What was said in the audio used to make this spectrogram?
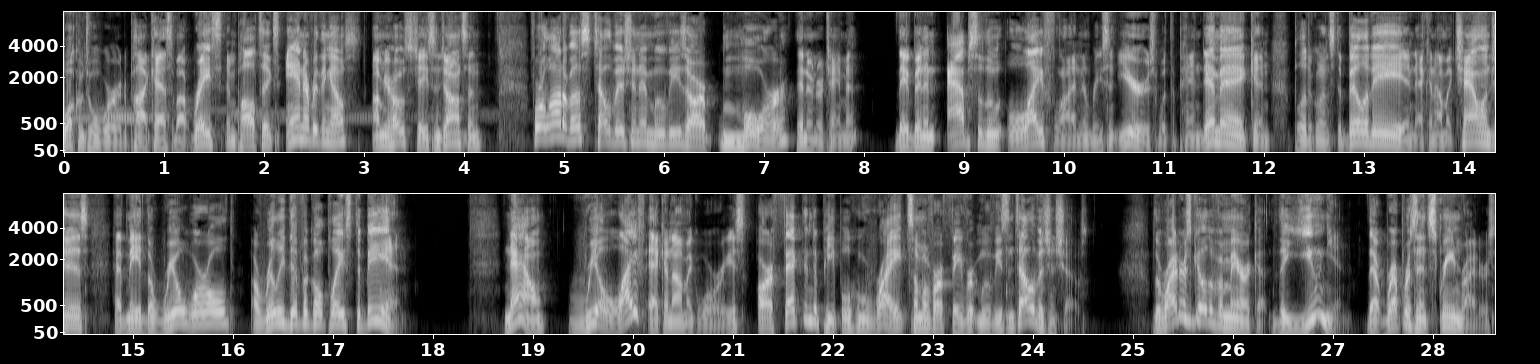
Welcome to A Word, a podcast about race and politics and everything else. I'm your host, Jason Johnson. For a lot of us, television and movies are more than entertainment. They've been an absolute lifeline in recent years with the pandemic and political instability and economic challenges have made the real world a really difficult place to be in. Now, real life economic worries are affecting the people who write some of our favorite movies and television shows. The Writers Guild of America, the union that represents screenwriters,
